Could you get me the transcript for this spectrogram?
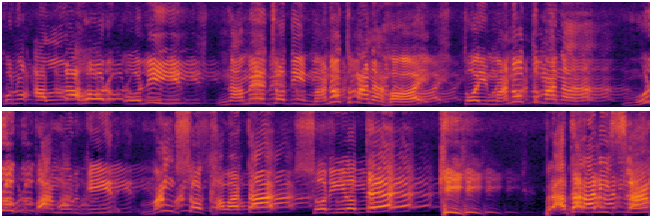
কোন আল্লাহর অলির নামে যদি মানত মানা হয় তো ওই মানত মানা মুরগ বা মুরগির মাংস খাওয়াটা শরীয়তে কি? ব্রাদার আলী ইসলাম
